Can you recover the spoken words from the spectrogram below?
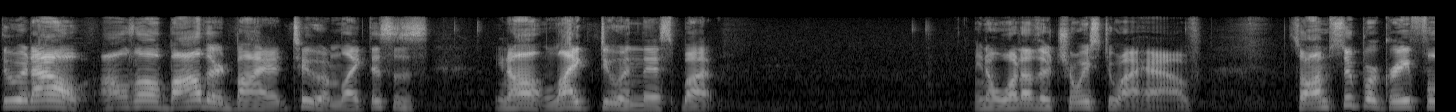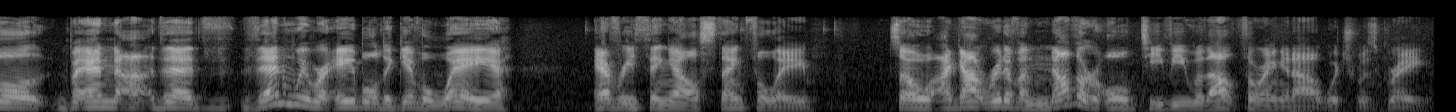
threw it out. I was all bothered by it, too. I'm like, this is, you know, I don't like doing this, but, you know, what other choice do I have? So I'm super grateful, and uh, that then we were able to give away everything else, thankfully. So I got rid of another old TV without throwing it out, which was great.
